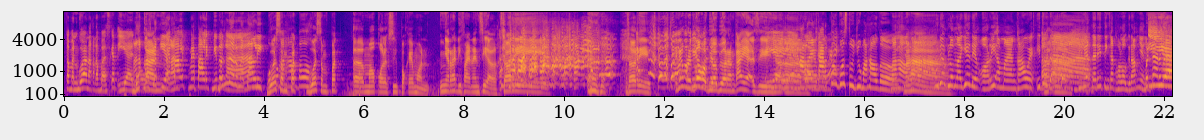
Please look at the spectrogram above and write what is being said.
Temen gue anak-anak basket iya. Anak Bukan. basket iya kan? Metalik metalik gitu Bener, kan. metalik. Gue sempet, gue sempet eh, mau koleksi Pokemon, nyerah di financial. Sorry. Sorry. Ini menurut gue hobi-hobi orang kaya sih. Iya, iya. Heeh. Kalau yang kartu gue setuju mahal tuh. Mahal. Mahal. Udah belum lagi ada yang ori sama yang KW. Itu udah Ah. ada dilihat dari tingkat hologramnya. Benar, Iya.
